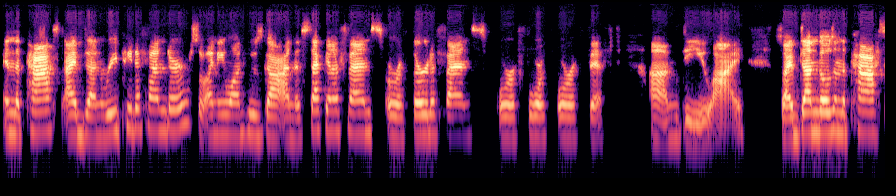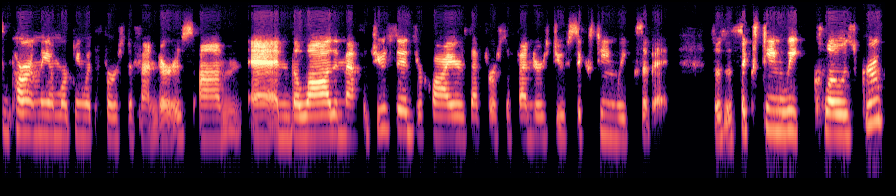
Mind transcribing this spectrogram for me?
in the past, I've done repeat offender, so anyone who's gotten a second offense or a third offense or a fourth or a fifth um, DUI. So I've done those in the past, and currently I'm working with first offenders. Um, and the law in Massachusetts requires that first offenders do 16 weeks of it. So it's a 16 week closed group.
